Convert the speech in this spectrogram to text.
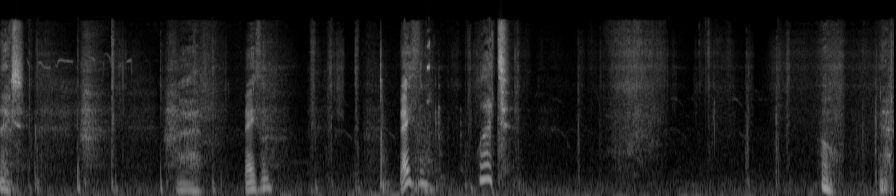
Thanks. Uh, Nathan? Nathan? What? Oh, yeah.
